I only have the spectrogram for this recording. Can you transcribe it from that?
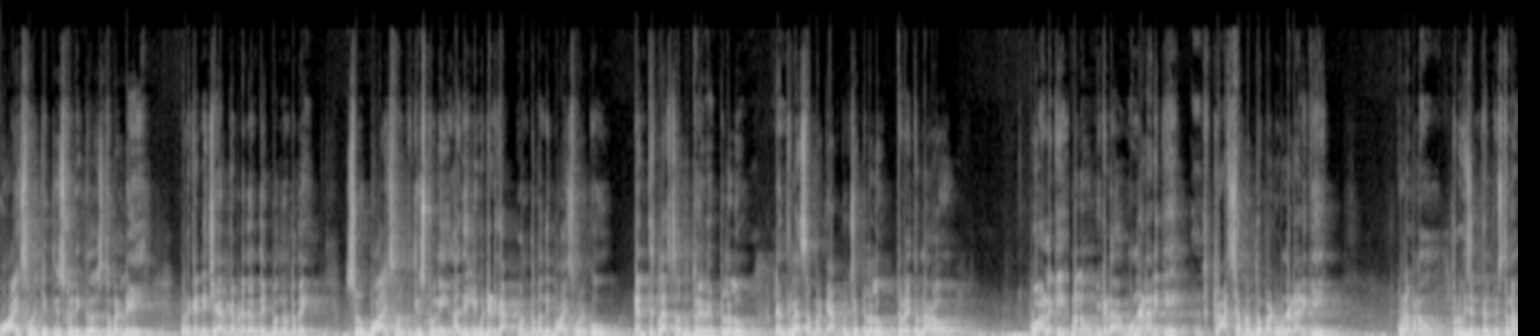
బాయ్స్ వరకే తీసుకొని గర్ల్స్తో మళ్ళీ వాళ్ళకి అన్నీ చేయాలి కాబట్టి అది అంత ఇబ్బంది ఉంటుంది. సో బాయ్స్ వరకు తీసుకొని అది లిమిటెడ్గా కొంతమంది బాయ్స్ వరకు టెన్త్ క్లాస్ చదువుతున్న పిల్లలు టెన్త్ క్లాస్ సమ్మర్ క్యాంప్కి వచ్చే పిల్లలు ఎవరైతే ఉన్నారో వాళ్ళకి మనం ఇక్కడ ఉండడానికి క్లాస్ చెప్పడంతో పాటు ఉండడానికి కూడా మనం ప్రొవిజన్ కల్పిస్తున్నాం.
